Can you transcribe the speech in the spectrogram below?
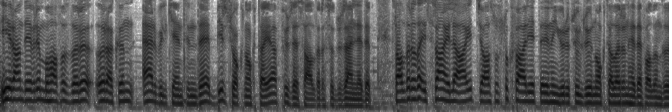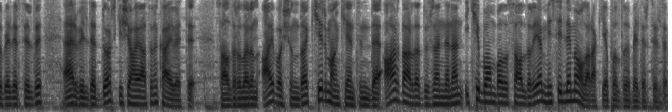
İran devrim muhafızları Irak'ın Erbil kentinde birçok noktaya füze saldırısı düzenledi. Saldırıda İsrail'e ait casusluk faaliyetlerinin yürütüldüğü noktaların hedef alındığı belirtildi. Erbil'de 4 kişi hayatını kaybetti. Saldırıların ay başında Kirman kentinde ard arda düzenlenen iki bombalı saldırıya misilleme olarak yapıldığı belirtildi.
